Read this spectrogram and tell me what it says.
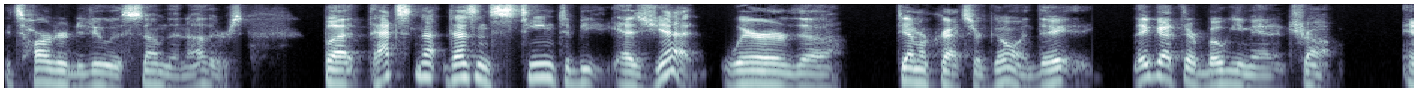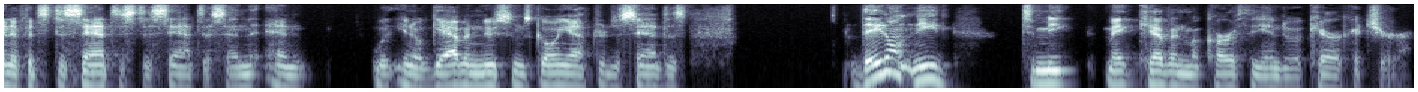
It's harder to do with some than others, but that's not doesn't seem to be as yet where the Democrats are going. They they've got their bogeyman in Trump, and if it's DeSantis, DeSantis, and and you know Gavin Newsom's going after DeSantis, they don't need to meet, make Kevin McCarthy into a caricature.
